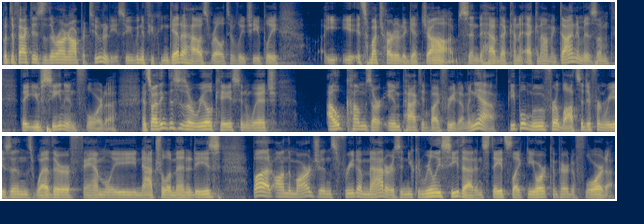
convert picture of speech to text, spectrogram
But the fact is that there aren't opportunities. So even if you can get a house relatively cheaply, it's much harder to get jobs and to have that kind of economic dynamism that you've seen in Florida. And so I think this is a real case in which outcomes are impacted by freedom. And yeah, people move for lots of different reasons weather, family, natural amenities. But on the margins, freedom matters. And you can really see that in states like New York compared to Florida.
